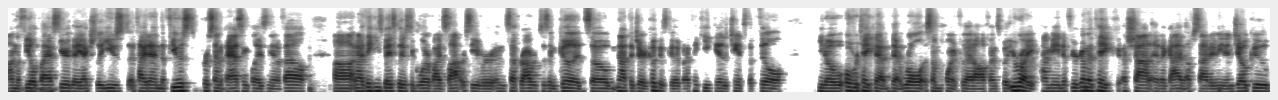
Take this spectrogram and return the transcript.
on the field last year. They actually used a tight end the fewest percent of passing plays in the NFL. Uh, and I think he's basically just a glorified slot receiver. And Seth Roberts isn't good, so not that Jared Cook is good, but I think he has a chance to fill, you know, overtake that that role at some point for that offense. But you're right. I mean, if you're going to take a shot at a guy upside, I mean, Njoku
